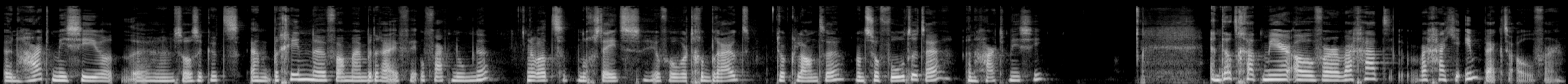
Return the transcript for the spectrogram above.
een hartmissie, wat, uh, zoals ik het aan het begin van mijn bedrijf heel vaak noemde. Wat nog steeds heel veel wordt gebruikt door klanten. Want zo voelt het, hè? Een hartmissie. En dat gaat meer over waar gaat, waar gaat je impact over?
